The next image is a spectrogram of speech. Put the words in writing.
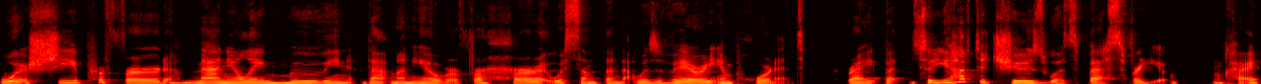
where she preferred manually moving that money over. For her, it was something that was very important, right? But so you have to choose what's best for you. Okay.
